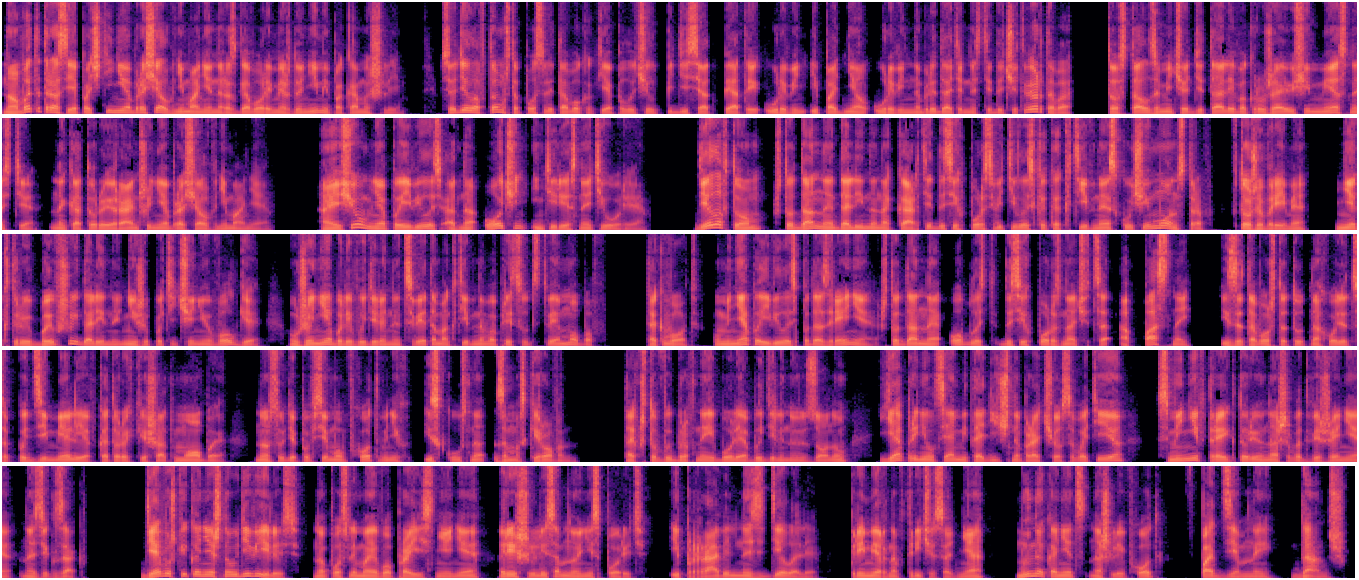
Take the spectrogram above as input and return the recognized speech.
Но в этот раз я почти не обращал внимания на разговоры между ними, пока мы шли. Все дело в том, что после того, как я получил 55 уровень и поднял уровень наблюдательности до 4 то стал замечать детали в окружающей местности, на которые раньше не обращал внимания. А еще у меня появилась одна очень интересная теория. Дело в том, что данная долина на карте до сих пор светилась как активная с кучей монстров. В то же время некоторые бывшие долины ниже по течению Волги уже не были выделены цветом активного присутствия мобов. Так вот, у меня появилось подозрение, что данная область до сих пор значится опасной из-за того, что тут находятся подземелья, в которых кишат мобы, но, судя по всему, вход в них искусно замаскирован. Так что, выбрав наиболее выделенную зону, я принялся методично прочесывать ее, сменив траекторию нашего движения на зигзаг. Девушки, конечно, удивились, но после моего прояснения решили со мной не спорить. И правильно сделали. Примерно в три часа дня мы, наконец, нашли вход в подземный данж.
